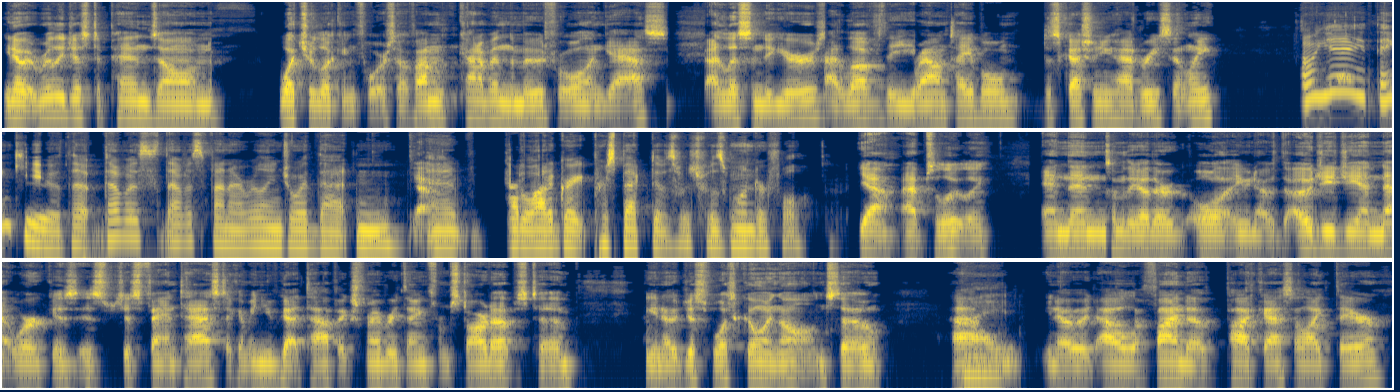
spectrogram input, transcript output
you know, it really just depends on what you're looking for. So if I'm kind of in the mood for oil and gas, I listen to yours. I love the roundtable discussion you had recently. Oh yay! Thank you. That that was that was fun. I really enjoyed that, and, yeah. and got a lot of great perspectives, which was wonderful. Yeah, absolutely. And then some of the other, oil, you know, the OGGN network is is just fantastic. I mean, you've got topics from everything from startups to, you know, just what's going on. So, um, right. you know, I'll find a podcast I like there.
